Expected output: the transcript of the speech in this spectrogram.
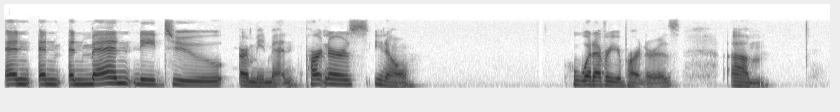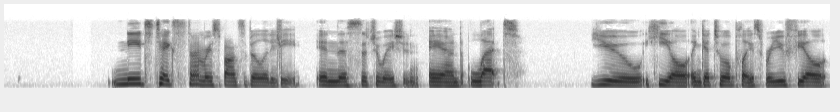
and and and men need to I mean men, partners, you know, whatever your partner is, um need to take some responsibility in this situation and let you heal and get to a place where you feel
